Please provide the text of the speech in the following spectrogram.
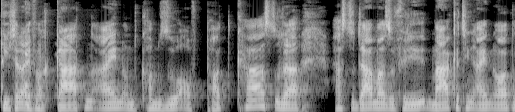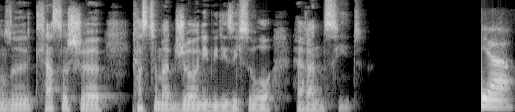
Gehe ich dann einfach Garten ein und komme so auf Podcast? Oder hast du da mal so für die Marketing-Einordnung so eine klassische Customer Journey, wie die sich so heranzieht? Ja,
